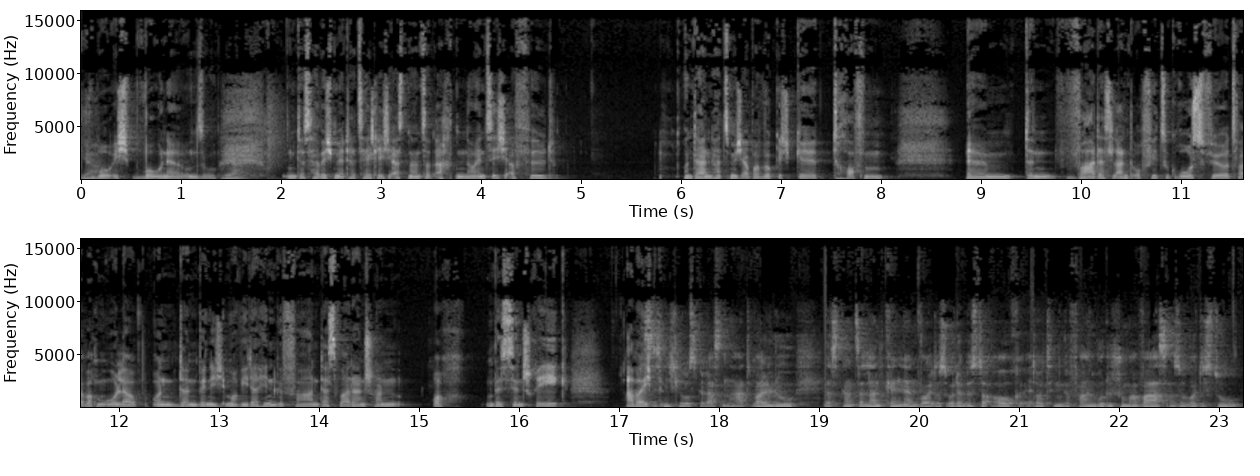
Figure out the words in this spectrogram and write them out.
ja. wo ich wohne und so. Ja. Und das habe ich mir tatsächlich erst 1998 erfüllt. Und dann hat es mich aber wirklich getroffen. Ähm, dann war das Land auch viel zu groß für zwei Wochen Urlaub und mhm. dann bin ich immer wieder hingefahren. Das war dann schon auch ein bisschen schräg. Aber ich es nicht losgelassen hat, weil du das ganze Land kennenlernen wolltest oder bist du auch dorthin gefahren, wo du schon mal warst? Also wolltest du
